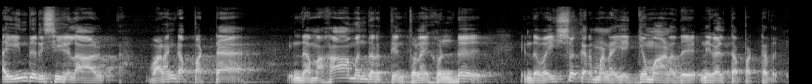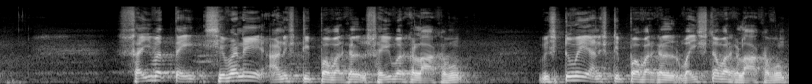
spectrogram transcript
ஐந்து ரிஷிகளால் வழங்கப்பட்ட இந்த மகாமந்திரத்தின் துணை கொண்டு இந்த வைஸ்வகர்மண யஜ்ஞமானது நிகழ்த்தப்பட்டது. சைவத்தை சிவனை அனுஷ்டிப்பவர்கள் சைவர்களாகவும் விஷ்ணுவை அனுஷ்டிப்பவர்கள் வைஷ்ணவர்களாகவும்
